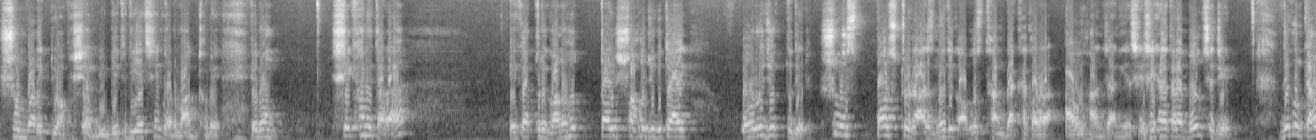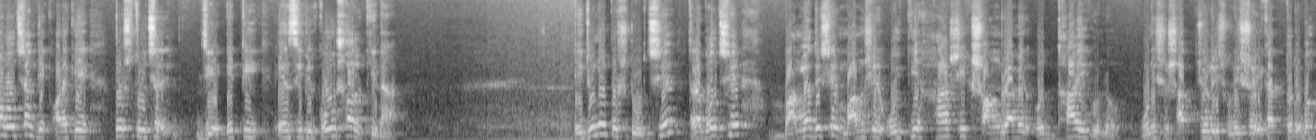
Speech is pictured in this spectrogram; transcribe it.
সোমবার একটি অফিসিয়াল বিবৃতি দিয়েছে গণমাধ্যমে। এবং সেখানে তারা একাত্তরে গণহত্যায় সহযোগিতায় অভিযুক্তদের সুস্পষ্ট রাজনৈতিক অবস্থান ব্যাখ্যা করার আহ্বান জানিয়েছে। সেখানে তারা বলছে যে, দেখুন, কেন বলছেন যে অনেকে প্রশ্ন তুলছে যে এটি এনসিপির কৌশল কিনা? এই জন্যই প্রশ্ন উঠছে। তারা বলছে, বাংলাদেশের মানুষের ঐতিহাসিক সংগ্রামের অধ্যায়গুলো উনিশশো সাতচল্লিশ, উনিশশো একাত্তর এবং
